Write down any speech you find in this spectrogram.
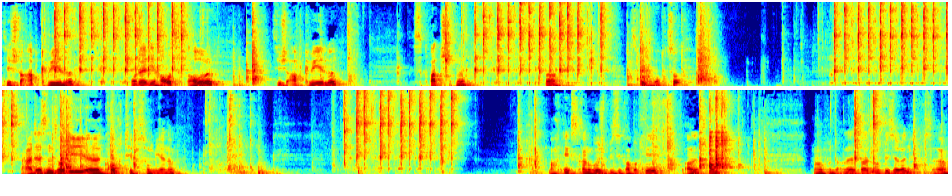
sich da abquäle oder die Hausfrau sich abquäle, ist Quatsch, ne? So, das geht ruckzuck. Ja, das sind so die äh, Kochtipps von mir, ne? Macht nichts, kann ruhig ein bisschen kaputt gehen, ist auch nicht schlimm. Machen wir von der anderen Seite noch ein bisschen rein. So.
